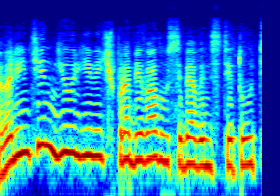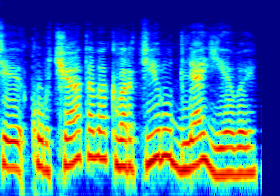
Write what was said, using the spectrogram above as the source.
Валентин Юрьевич пробивал у себя в институте Курчатова квартиру для Евы.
